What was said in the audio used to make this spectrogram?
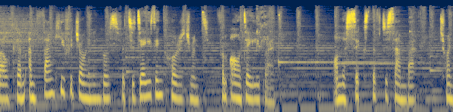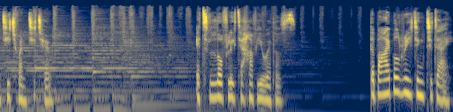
welcome and thank you for joining us for today's encouragement from Our Daily Bread on the 6th of December 2022. It's lovely to have you with us. The Bible reading today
